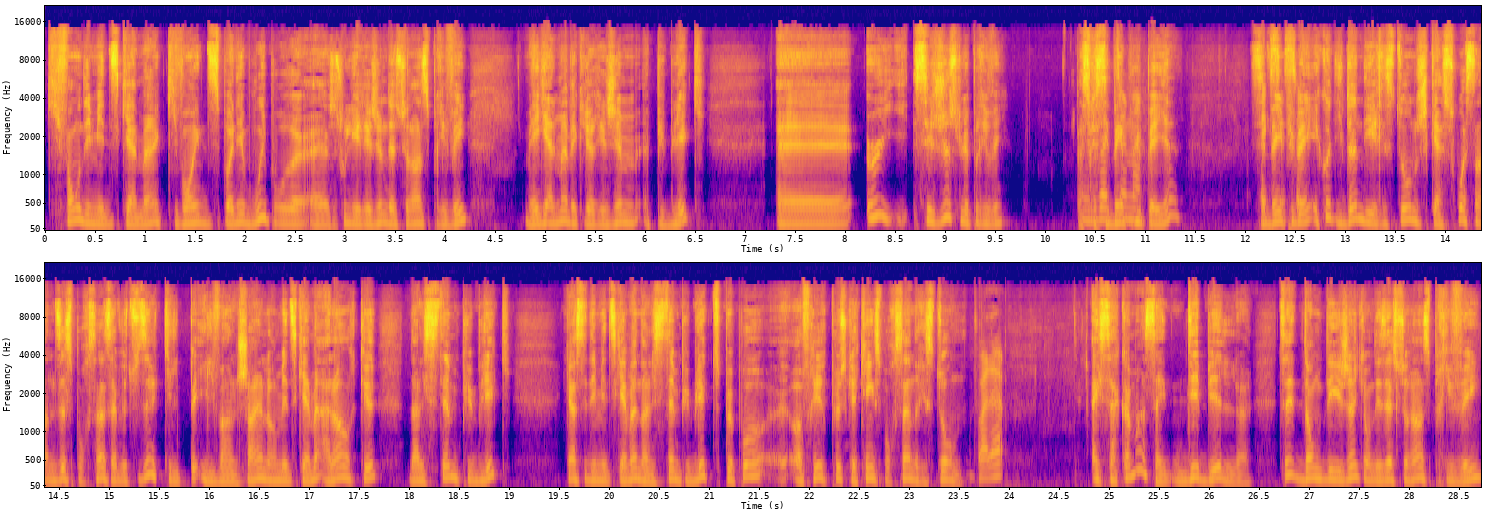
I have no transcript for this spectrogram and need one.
qui font des médicaments qui vont être disponibles, oui, pour euh, sous les régimes d'assurance privée, mais également avec le régime public. Euh, eux, c'est juste le privé. Parce que c'est bien plus payant. C'est bien plus payant. Écoute, ils donnent des ristournes jusqu'à 70% Ça veut-tu dire qu'ils ils vendent cher leurs médicaments, alors que dans le système public, quand c'est des médicaments dans le système public, tu peux pas euh, offrir plus que 15% de ristourne. Voilà. Ça commence à être débile. Donc, des gens qui ont des assurances privées,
